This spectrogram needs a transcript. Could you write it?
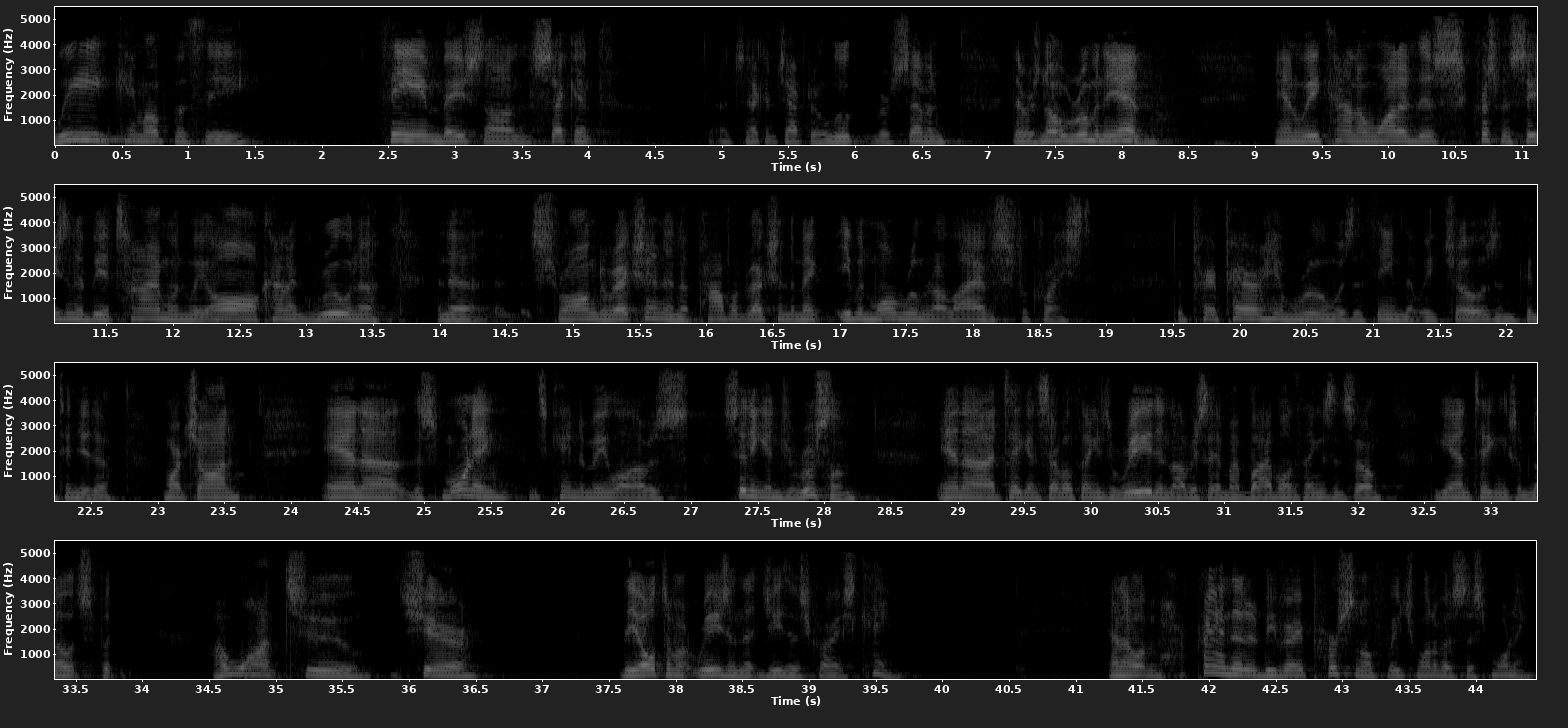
we came up with the theme based on second uh, second chapter of Luke, verse seven. There was no room in the inn, and we kind of wanted this Christmas season to be a time when we all kind of grew in a in a strong direction and a powerful direction to make even more room in our lives for Christ. To prepare Him room was the theme that we chose and continue to march on. And uh, this morning, this came to me while I was sitting in Jerusalem. And uh, I'd taken several things to read, and obviously I had my Bible and things, and so began taking some notes. But I want to share the ultimate reason that Jesus Christ came. And I'm praying that it would be very personal for each one of us this morning.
